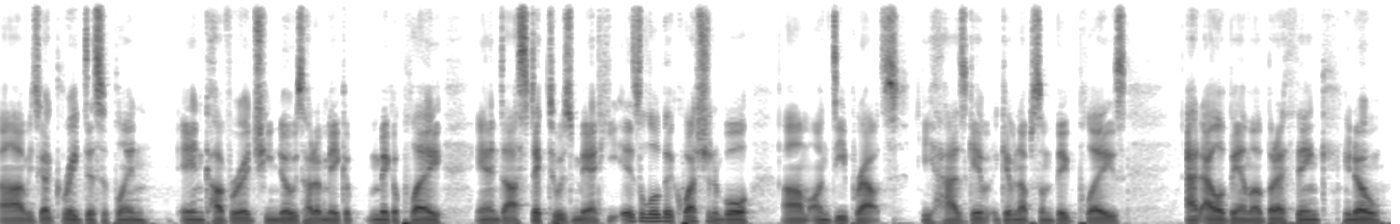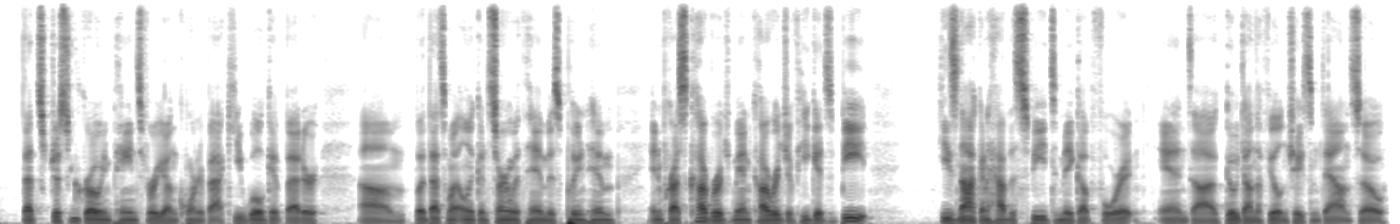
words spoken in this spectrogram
Um, he's got great discipline in coverage. He knows how to make a make a play and uh, stick to his man. He is a little bit questionable um, on deep routes. He has gave, given up some big plays at Alabama, but I think you know that's just growing pains for a young cornerback. He will get better, um, but that's my only concern with him is putting him in press coverage, man coverage. If he gets beat, he's not going to have the speed to make up for it and uh, go down the field and chase him down. So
